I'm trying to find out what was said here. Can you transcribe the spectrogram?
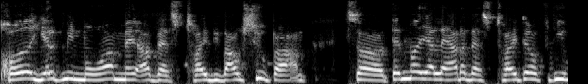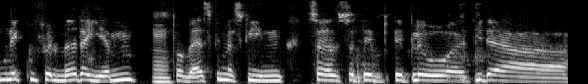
prøvede at hjælpe min mor med at vaske tøj. Vi var jo syv børn. Så den måde, jeg lærte at vaske tøj, det var, fordi hun ikke kunne følge med derhjemme Mm. på vaskemaskinen. Så, så det, det blev øh, de der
